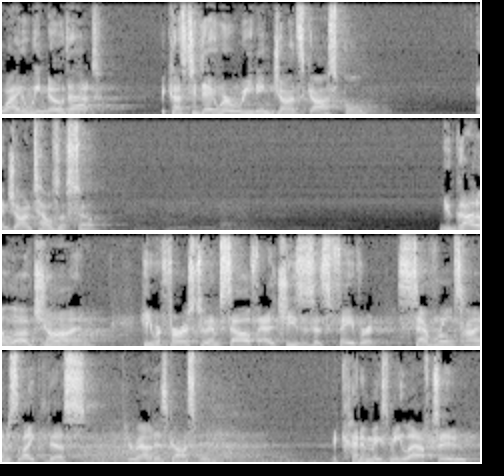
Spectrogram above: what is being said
why do we know that? Because today we're reading John's gospel, and John tells us so. You gotta love John. He refers to himself as Jesus' favorite several times like this throughout his gospel. It kind of makes me laugh too.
